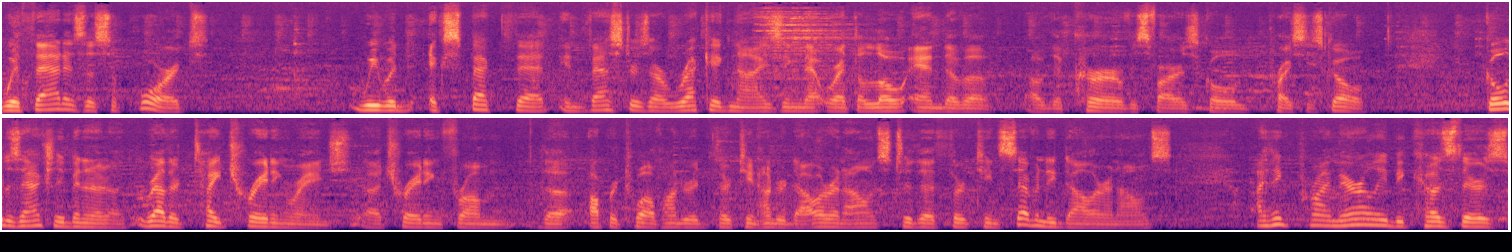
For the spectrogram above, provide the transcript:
With that as a support, we would expect that investors are recognizing that we're at the low end of a of the curve as far as gold prices go. Gold has actually been in a rather tight trading range, uh, trading from the upper $1,200, $1,300 an ounce to the $1,370 an ounce. I think primarily because there's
